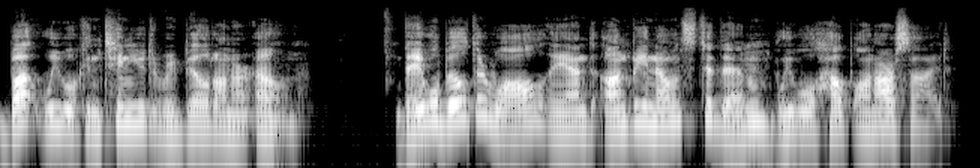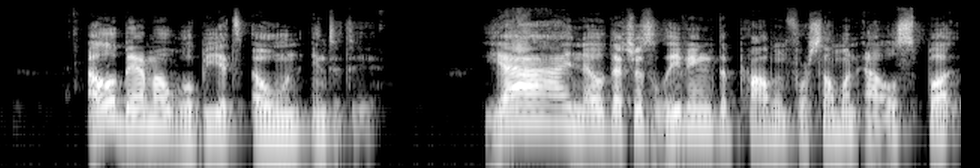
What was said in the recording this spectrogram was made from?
but we will continue to rebuild on our own. They will build their wall, and unbeknownst to them, we will help on our side. Alabama will be its own entity. Yeah, I know that's just leaving the problem for someone else, but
